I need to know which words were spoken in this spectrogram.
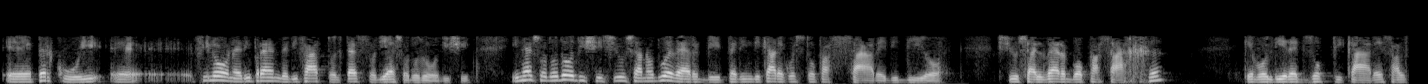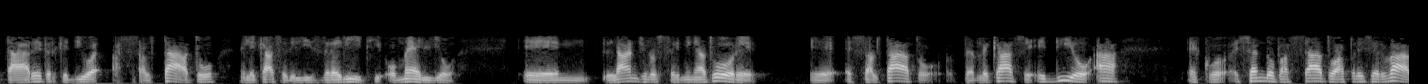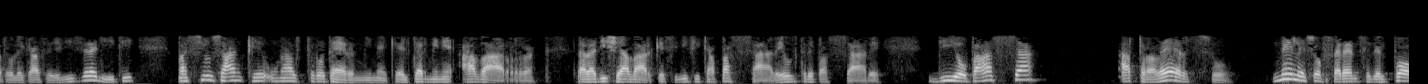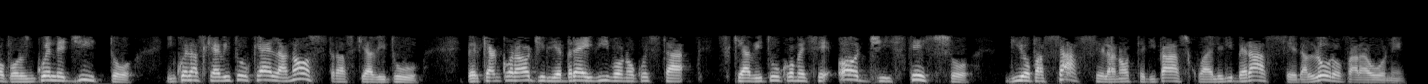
eh, per cui eh, Filone riprende di fatto il testo di Esodo 12. In Esodo 12 si usano due verbi per indicare questo passare di Dio si usa il verbo pasach, che vuol dire zoppicare, saltare, perché Dio ha saltato nelle case degli israeliti, o meglio, ehm, l'angelo sterminatore eh, è saltato per le case e Dio ha, ecco, essendo passato, ha preservato le case degli israeliti, ma si usa anche un altro termine, che è il termine avar, la radice avar, che significa passare, oltrepassare. Dio passa attraverso nelle sofferenze del popolo, in quell'Egitto, in quella schiavitù che è la nostra schiavitù, perché ancora oggi gli ebrei vivono questa schiavitù come se oggi stesso Dio passasse la notte di Pasqua e li liberasse dal loro faraone,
